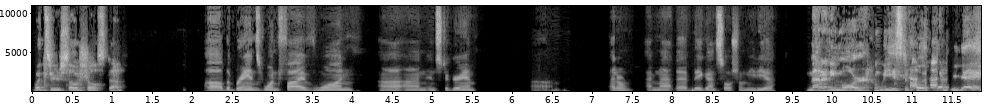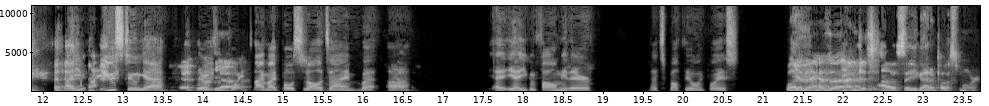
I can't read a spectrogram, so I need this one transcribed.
what's your social stuff? Uh, the brand's one five one uh, on Instagram. Um, I don't. I'm not that big on social media. Not anymore. We used to post every day. I, I used to, yeah. There was Yeah. a point in time I posted all the time, but uh, yeah. yeah, you can follow me there. That's about the only place. Well, Yeah, that has a- I'm famous just- now, so you got to post more.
